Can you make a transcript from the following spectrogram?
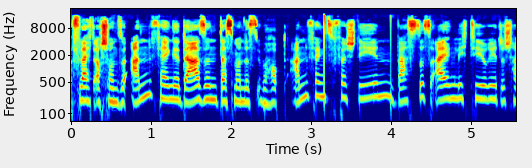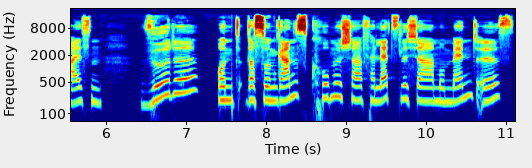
vielleicht auch schon so Anfänge da sind, dass man das überhaupt anfängt zu verstehen, was das eigentlich theoretisch heißen würde. Und das so ein ganz komischer, verletzlicher Moment ist,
